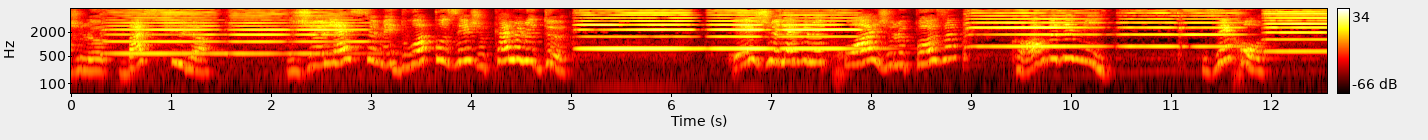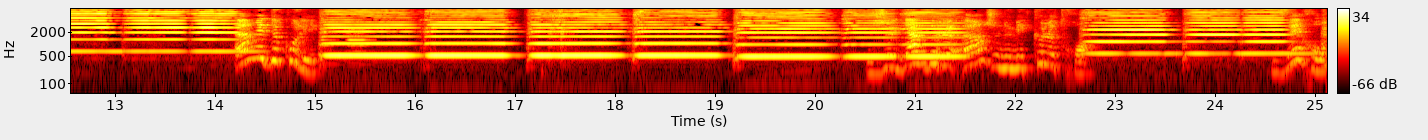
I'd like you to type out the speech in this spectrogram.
Je le bascule. Je laisse mes doigts posés, je cale le 2. Et je lève le 3 et je le pose. Corde de mi. 0. 1 et 2 collés. Je garde le 1, je ne mets que le 3. 0. 1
